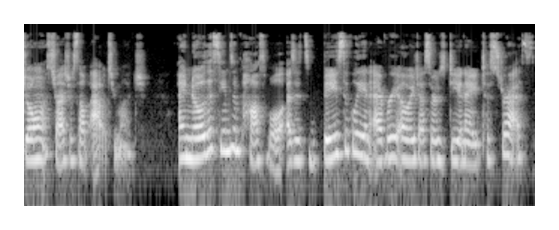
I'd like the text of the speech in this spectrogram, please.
don't stress yourself out too much. I know this seems impossible as it's basically in every OHSer's DNA to stress,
